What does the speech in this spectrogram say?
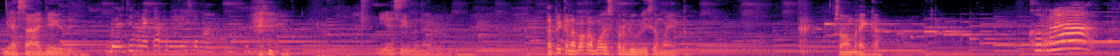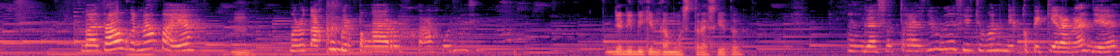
biasa aja gitu. ya. berarti mereka peduli sama aku Iya sih benar. Tapi kenapa kamu harus peduli sama itu? Sama mereka? karena nggak tahu kenapa ya Hmm. menurut aku berpengaruh ke akunya sih Jadi bikin kamu stres gitu? Nggak stres juga sih cuman di kepikiran aja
